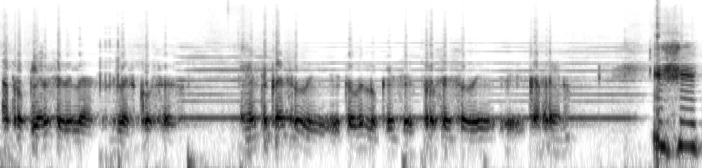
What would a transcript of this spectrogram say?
apropiarse de, las cosas. En este caso, de, todo lo que es el proceso de, café, ¿no? Ajá.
